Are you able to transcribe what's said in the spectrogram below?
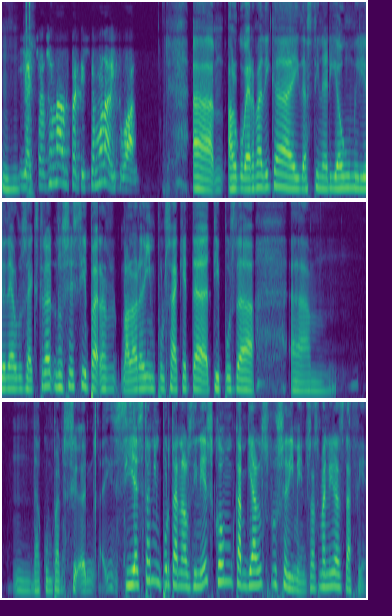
Uh -huh. I això és una petició molt habitual. Uh, el govern va dir que hi destinaria un milió d'euros extra. No sé si per, a l'hora d'impulsar aquest uh, tipus de... Uh, de compensació. Si és tan important els diners com canviar els procediments, les maneres de fer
